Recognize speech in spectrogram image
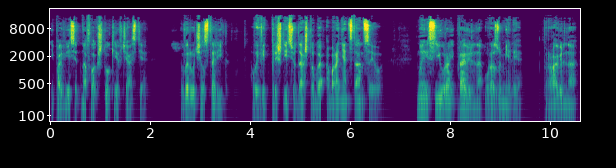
и повесит на флагштоке в части. Выручил старик. Вы ведь пришли сюда, чтобы оборонять станцию. Мы с Юрой правильно уразумели. Правильно.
